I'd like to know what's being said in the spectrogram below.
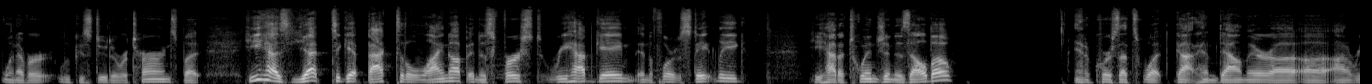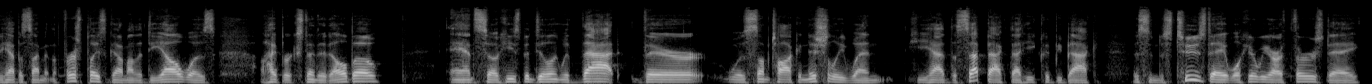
whenever Lucas Duda returns, but he has yet to get back to the lineup in his first rehab game in the Florida State League. He had a twinge in his elbow. And of course, that's what got him down there uh, uh, on a rehab assignment in the first place. Got him on the DL was a hyperextended elbow, and so he's been dealing with that. There was some talk initially when he had the setback that he could be back as soon as Tuesday. Well, here we are Thursday,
